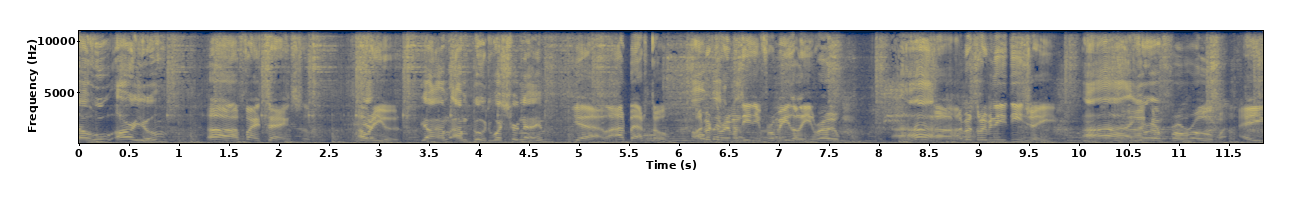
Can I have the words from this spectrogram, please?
Hello, who are you? Ah, uh, fine, thanks. How yeah. are you? Yeah, I'm, I'm good. What's your name? Yeah, Alberto. Alberto, Alberto Remondini from Italy, Rome. Ah. Uh, Alberto Remondini DJ. Ah, uh, you're... I come from Rome. I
